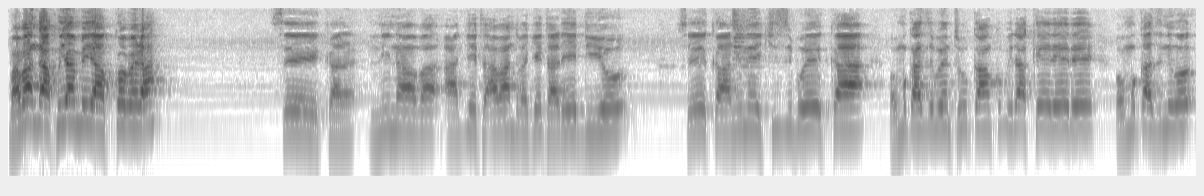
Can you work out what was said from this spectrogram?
Bwaba nga akuyambye yakukobera seeka nina ageeta abandi bageeta rediyo seeka nina ekizibu eka omukazi bwe ntuuka nkubira kerere omukazi niwo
